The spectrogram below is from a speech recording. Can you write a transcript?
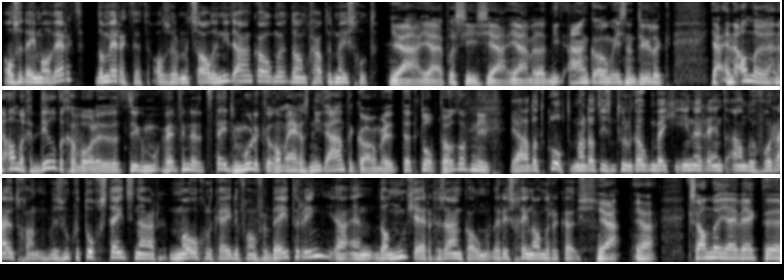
Als het eenmaal werkt, dan werkt het. Als we er met z'n allen niet aankomen, dan gaat het meest goed. Ja, ja precies. Ja, ja, maar dat niet aankomen is natuurlijk ja, een, andere, een ander gedeelte geworden. Dat is natuurlijk, we vinden het steeds moeilijker om ergens niet aan te komen. Dat klopt toch, of niet? Ja, dat klopt. Maar dat is natuurlijk ook een beetje inherent aan de vooruitgang. We zoeken toch steeds naar mogelijkheden van verbetering. Ja, en dan moet je ergens aankomen. Er is geen andere keus. Ja, ja. Xander, jij werkt uh,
